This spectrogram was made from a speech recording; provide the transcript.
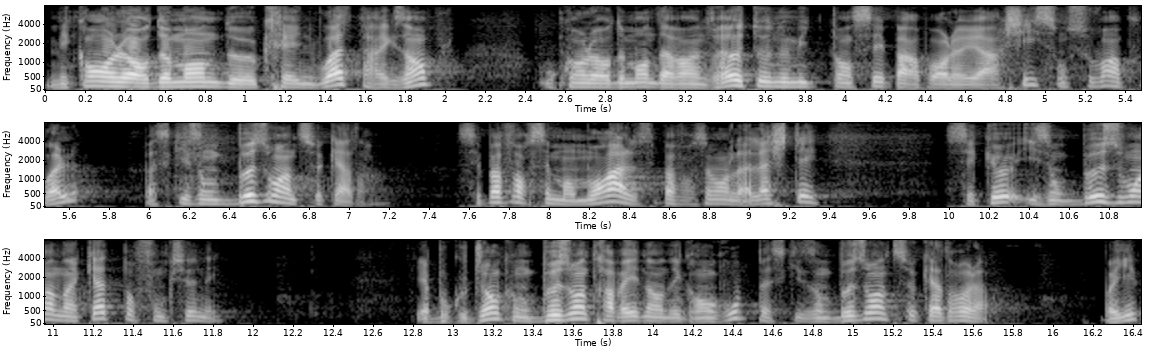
mais quand on leur demande de créer une boîte, par exemple, ou quand on leur demande d'avoir une vraie autonomie de pensée par rapport à la hiérarchie, ils sont souvent à poil, parce qu'ils ont besoin de ce cadre. Ce n'est pas forcément moral, ce n'est pas forcément de la lâcheté, c'est qu'ils ont besoin d'un cadre pour fonctionner. Il y a beaucoup de gens qui ont besoin de travailler dans des grands groupes parce qu'ils ont besoin de ce cadre-là. Vous voyez?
